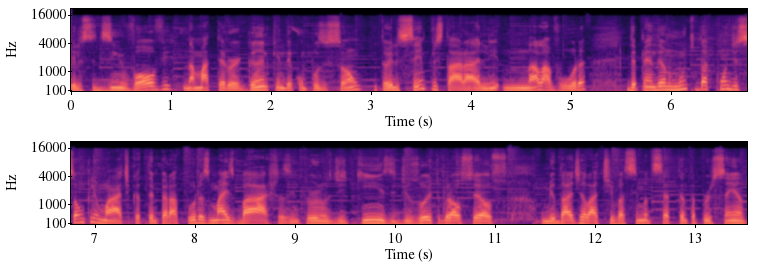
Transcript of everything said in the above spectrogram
Ele se desenvolve na matéria orgânica em decomposição, então ele sempre estará ali na lavoura, dependendo muito da condição climática, temperaturas mais baixas, em torno de 15, 18 graus Celsius, umidade relativa acima de 70%,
